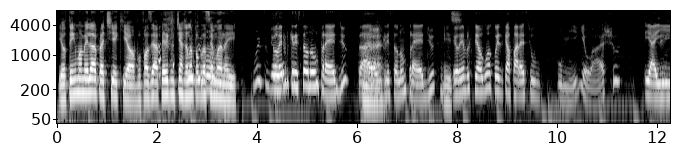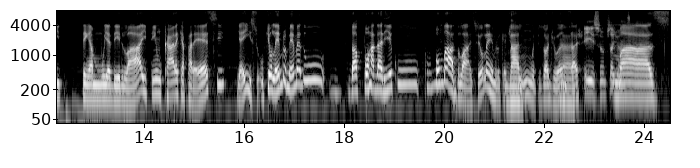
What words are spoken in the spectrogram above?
eu tenho uma melhor pra ti aqui, ó. Vou fazer a perguntinha relâmpago da bom, semana aí. Muito bom. Eu lembro que eles estão num prédio, tá? É. Eu lembro que eles estão num prédio. Isso. Eu lembro que tem alguma coisa que aparece o, o Mig, eu acho. E aí tem a mulher dele lá e tem um cara que aparece. E é isso. O que eu lembro mesmo é do da porradaria com, com o bombado lá. Isso eu lembro, que é tipo Dale. um episódio antes, Dale. acho. Isso, um episódio antes. Mas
